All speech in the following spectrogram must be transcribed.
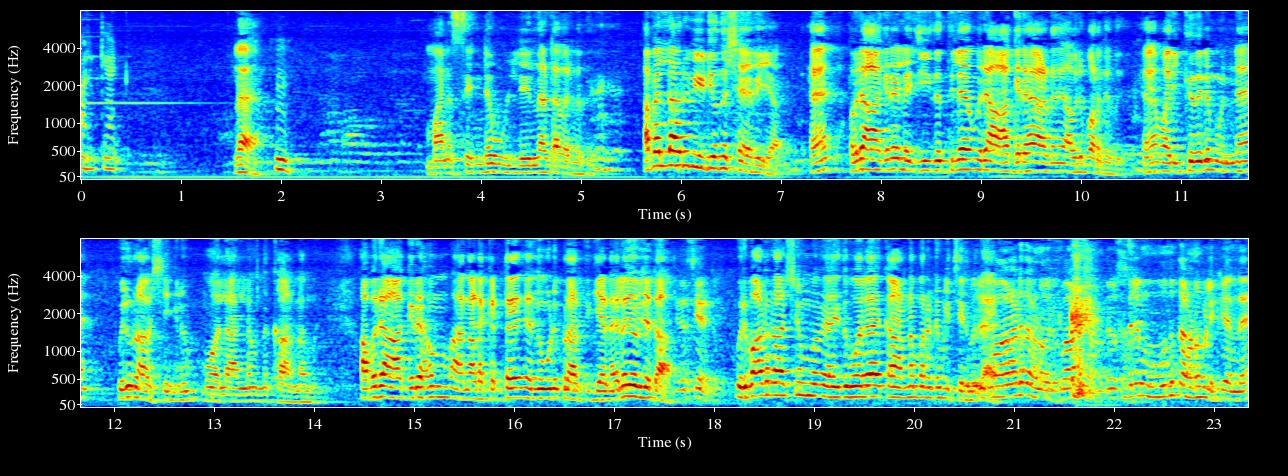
മരിക്കാൻ. അല്ലേ. മനസ്സിന്റെ ഉള്ളിൽ നിന്നാട്ടാ വരുന്നത് അപ്പൊ എല്ലാവരും വീഡിയോ ഒന്ന് ഷെയർ ചെയ്യാം. ഏഹ് ഒരു ആഗ്രഹമല്ലേ? ജീവിതത്തിലെ ഒരു ആഗ്രഹമാണ് അവർ പറഞ്ഞത്. ഏഹ് മരിക്കുന്നതിന് മുന്നേ ഒരു പ്രാവശ്യമെങ്കിലും മോഹൻലാലിനെ ഒന്ന് കാണണമെന്ന്. അപ്പൊ ഒരു ആഗ്രഹം നടക്കട്ടെ എന്നും കൂടി പ്രാർത്ഥിക്കുകയാണ്. അല്ലേ ചോദിച്ചേട്ടാ തീർച്ചയായിട്ടും. ഒരുപാട് പ്രാവശ്യം ഇതുപോലെ കാണണം പറഞ്ഞിട്ട് വിളിച്ചിരുന്നു അല്ലേ? ഒരുപാട് തവണ ഒരുപാട് ദിവസത്തിൽ ദിവസത്തിൽ മൂന്ന് തവണ വിളിക്കും എന്നെ.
